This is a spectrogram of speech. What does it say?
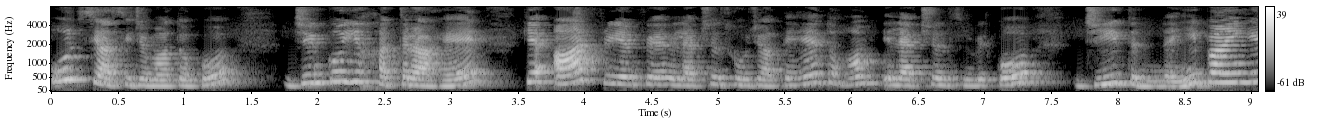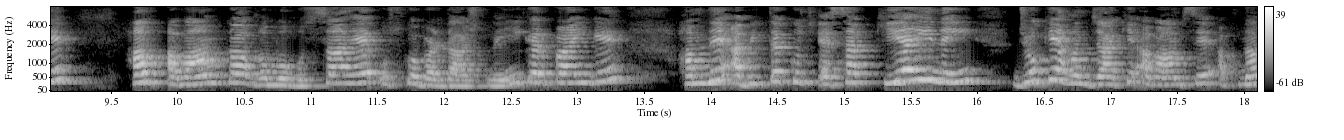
उन सियासी जमातों को जिनको ये खतरा है कि आज फ्री एंड फेयर इलेक्शन हो जाते हैं तो हम इलेक्शन को जीत नहीं पाएँगे। हम आवाम का गमो गुस्सा है, उसको बर्दाश्त नहीं कर पाएँगे। हमने अभी तक कुछ ऐसा किया ही नहीं जो कि हम जाके अवाम से अपना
